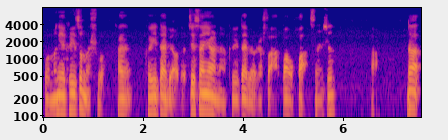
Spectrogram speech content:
我们也可以这么说，它可以代表的这三样呢，可以代表着法、报、化三身啊。那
